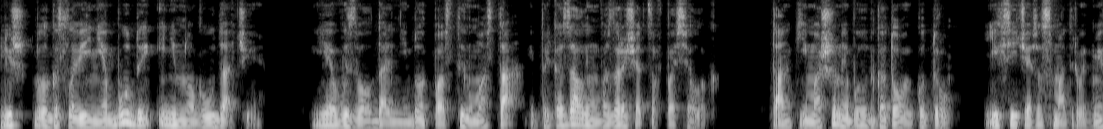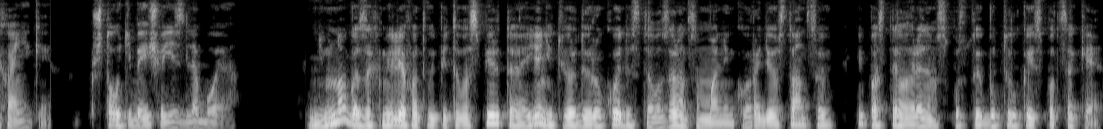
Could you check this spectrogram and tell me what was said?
лишь благословение Будды и немного удачи. Я вызвал дальние блокпосты у моста и приказал им возвращаться в поселок. Танки и машины будут готовы к утру. Их сейчас осматривают механики. Что у тебя еще есть для боя? Немного захмелев от выпитого спирта, я нетвердой рукой достал из ранца маленькую радиостанцию и поставил рядом с пустой бутылкой из-под саке.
